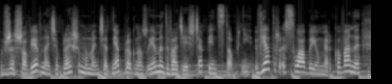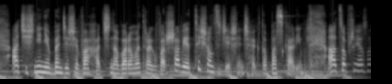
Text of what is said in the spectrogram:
W Rzeszowie w najcieplejszym momencie dnia prognozujemy 25 stopni. Wiatr słaby i umiarkowany, a ciśnienie będzie się wahać na barometrach w Warszawie 1010 hektopaskali. A co przyniosła...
